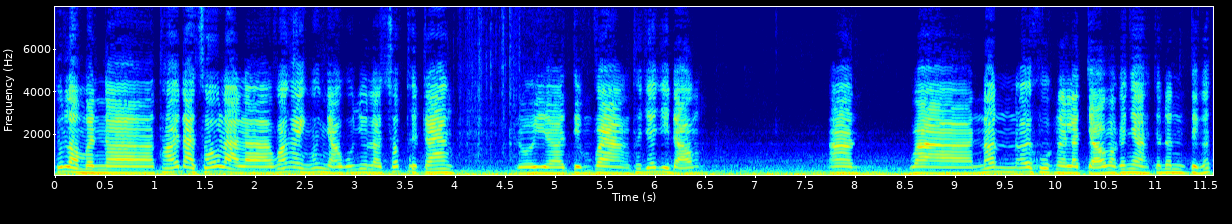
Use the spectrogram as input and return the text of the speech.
tức là mình à, thấy đa số là là quán ăn quán nhậu cũng như là shop thời trang rồi à, tiệm vàng thế giới di động. À, và nó ở khu vực này là chợ mà cả nhà cho nên tiện ích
